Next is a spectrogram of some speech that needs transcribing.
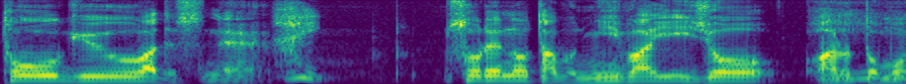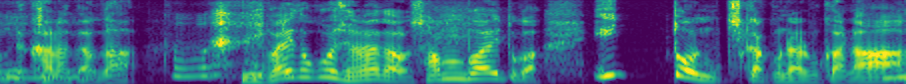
闘牛はですね、はい、それの多分2倍以上あると思うんで体が。2倍どころじゃないだろう。3倍とか1トン近くなるから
